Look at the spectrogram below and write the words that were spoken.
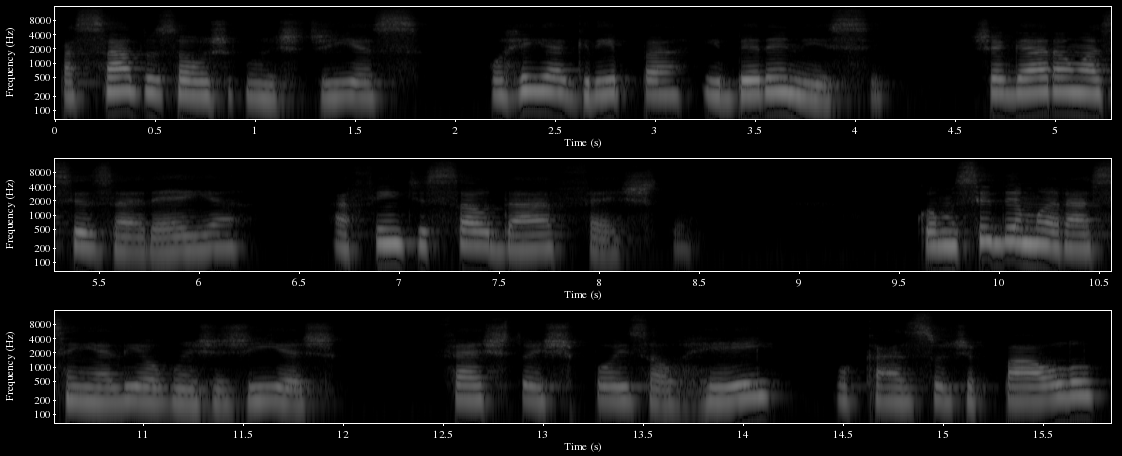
Passados alguns dias, o rei Agripa e Berenice chegaram a Cesareia a fim de saudar Festo. Como se demorassem ali alguns dias, Festo expôs ao rei o caso de Paulo,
